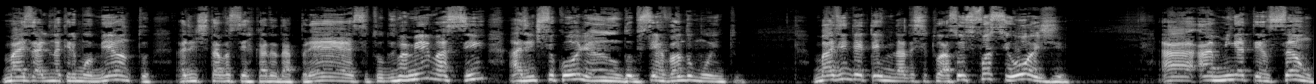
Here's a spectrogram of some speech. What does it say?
Mas ali naquele momento, a gente estava cercada da prece, tudo, mas mesmo assim, a gente ficou olhando, observando muito. Mas em determinadas situações, se fosse hoje, a, a minha atenção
